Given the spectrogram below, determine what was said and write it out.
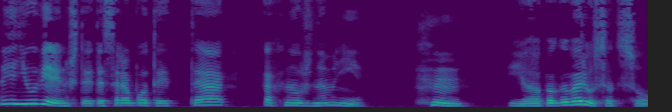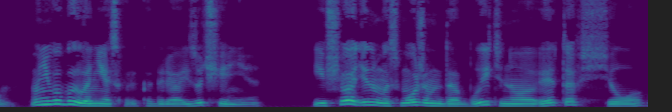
но я не уверен, что это сработает так, как нужно мне. Хм, я поговорю с отцом. У него было несколько для изучения. Еще один мы сможем добыть, но это все.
